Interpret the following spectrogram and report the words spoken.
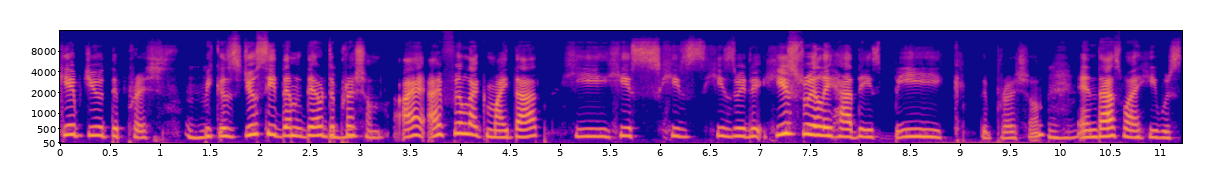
give you depression Mhm. because you see them their depression. I I feel like my dad he he's he's he's really he's really had this big depression Mhm. and that's why he was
